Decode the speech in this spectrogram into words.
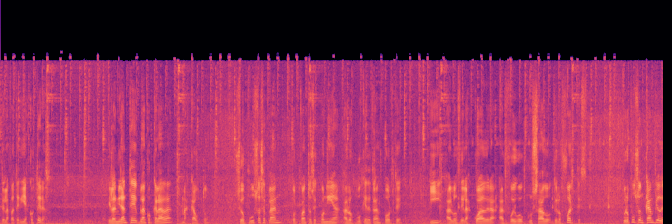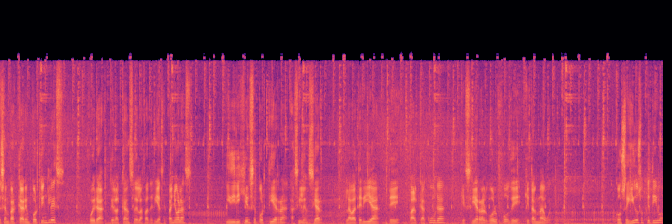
de las baterías costeras. El almirante Blanco Calada, más cauto, se opuso a ese plan por cuanto se exponía a los buques de transporte y a los de la escuadra al fuego cruzado de los fuertes. Propuso en cambio desembarcar en Puerto Inglés, fuera del alcance de las baterías españolas, y dirigirse por tierra a silenciar la batería de Balcacura que cierra el golfo de Quetalmahue. Conseguido su objetivo,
